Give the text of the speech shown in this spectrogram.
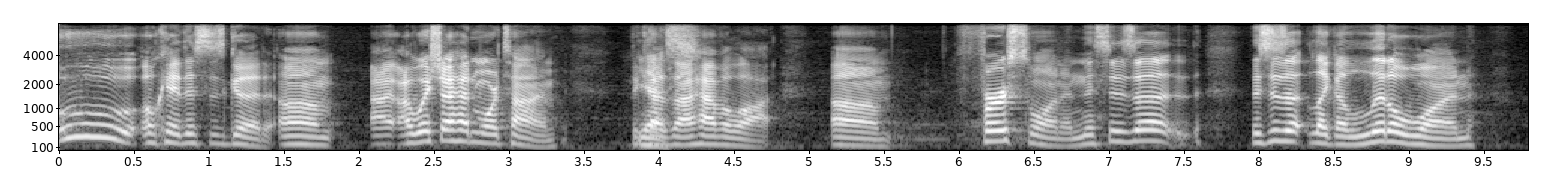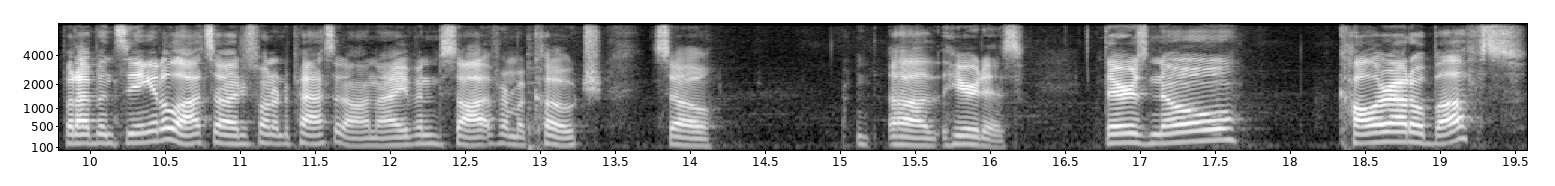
Ooh, okay, this is good. Um, I, I wish I had more time because Yes. I have a lot. Um, first one, and this is a this is a, like a little one, but I've been seeing it a lot, so I just wanted to pass it on. I even saw it from a coach. So uh, here it is. There is no Colorado Buffs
